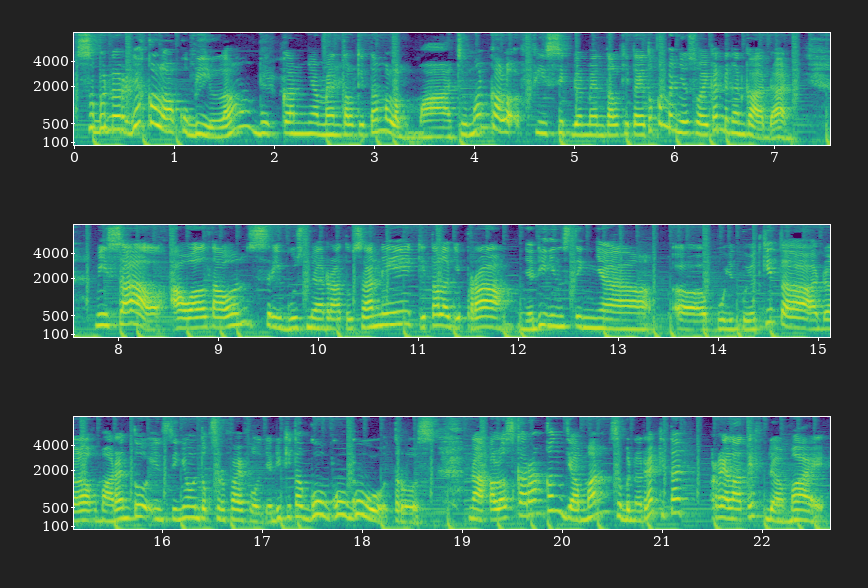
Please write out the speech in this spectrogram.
sebenarnya kalau aku bilang bukannya mental kita melemah, cuman kalau fisik dan mental kita itu kan menyesuaikan dengan keadaan. Misal awal tahun 1900-an nih kita lagi perang. Jadi instingnya eh, buyut-buyut kita adalah kemarin tuh instingnya untuk survival. Jadi kita go go go terus. Nah, kalau sekarang kan zaman sebenarnya kita relatif damai.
